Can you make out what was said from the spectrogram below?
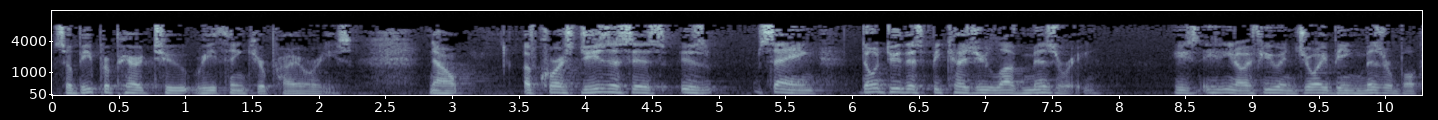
So be prepared to rethink your priorities. Now, of course, Jesus is is saying, don't do this because you love misery. He's, you know, if you enjoy being miserable,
